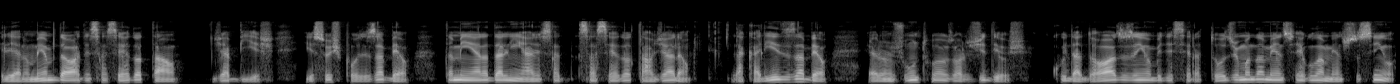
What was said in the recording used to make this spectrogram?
Ele era um membro da ordem sacerdotal de Abias, e sua esposa Isabel também era da linhagem sacerdotal de Arão. Zacarias e Isabel eram junto aos olhos de Deus, cuidadosos em obedecer a todos os mandamentos e regulamentos do Senhor.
